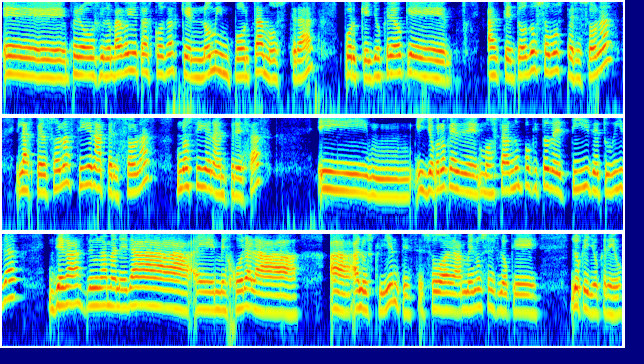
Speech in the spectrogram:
Pero sin embargo hay otras cosas que no me importa mostrar porque yo creo que ante todo somos personas y las personas siguen a personas, no siguen a empresas. Y, yo creo que mostrando un poquito de ti, de tu vida, llegas de una manera eh, mejor a, la, a, los clientes. Eso al menos es lo que, lo que yo creo.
